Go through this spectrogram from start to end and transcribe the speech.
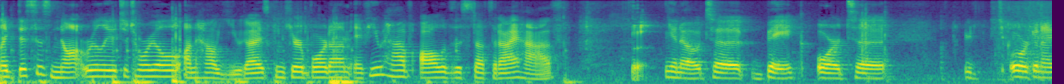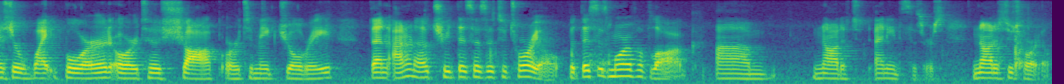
like this is not really a tutorial on how you guys can cure boredom. If you have all of the stuff that I have, you know, to bake or to organize your whiteboard or to shop or to make jewelry, then I don't know, treat this as a tutorial. But this is more of a vlog. Um, not a, I need scissors. Not a tutorial.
